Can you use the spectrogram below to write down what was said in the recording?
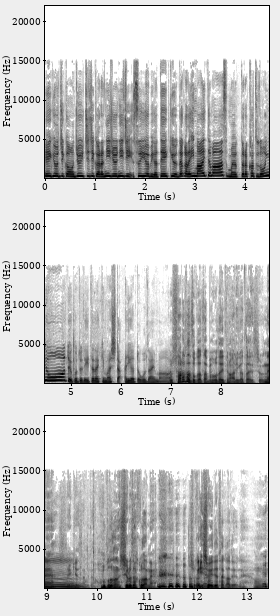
営業時間は11時から22時。水曜日が定休。だから今空いてます。迷ったらカツ丼よーということでいただきました。ありがとうございます。サラダとか食べ放題っていうのはありがたいですよね。うんステーキ屋さんみたいな。本当だね。汁だくだね。急いでたかだよね。うん。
